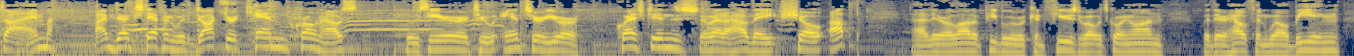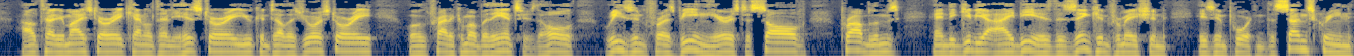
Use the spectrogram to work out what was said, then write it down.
time. I'm Doug Steffen with Dr. Ken Kronhaus, who's here to answer your questions, no matter how they show up. Uh, there are a lot of people who are confused about what's going on with their health and well-being. I'll tell you my story. Ken will tell you his story. You can tell us your story. We'll try to come up with answers. The whole reason for us being here is to solve problems and to give you ideas. The zinc information is important. The sunscreen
